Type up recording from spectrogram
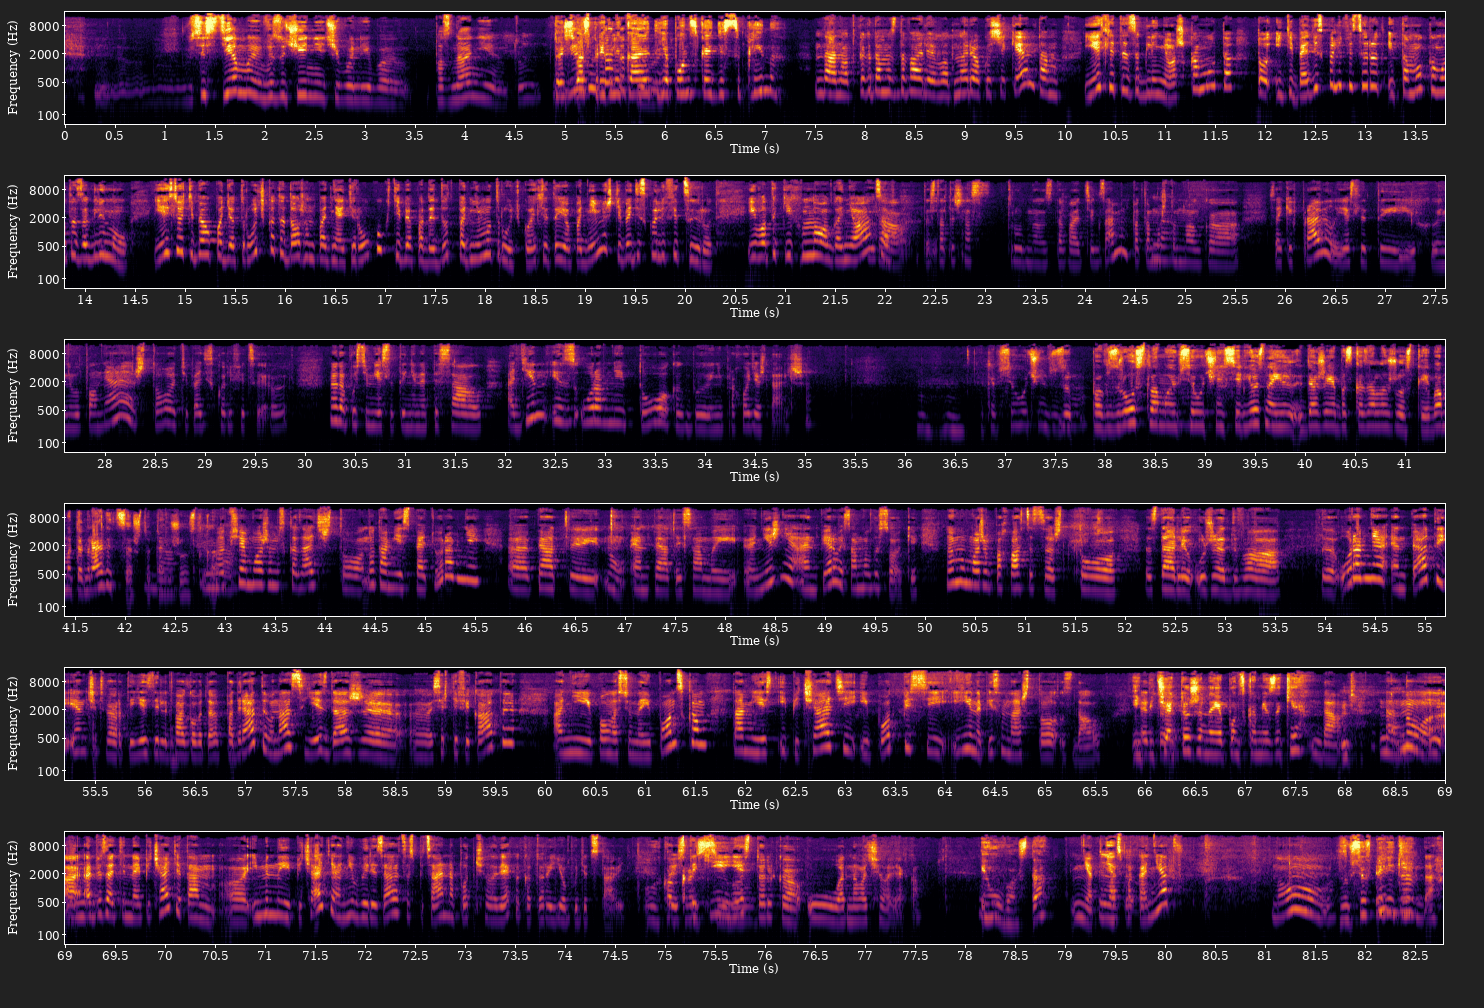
системы в изучении чего-либо, познании, то... То есть вас привлекает будет. японская дисциплина? Да, но вот когда мы сдавали вот Норёку Сикен, там, если ты заглянешь кому-то, то и тебя дисквалифицируют, и тому, кому ты заглянул. Если у тебя упадет ручка, ты должен поднять руку, к тебе подойдут, поднимут ручку. Если ты ее поднимешь, тебя дисквалифицируют. И вот таких много нюансов. Да, достаточно трудно сдавать экзамен, потому Да. что много всяких правил, если ты их не выполняешь, то тебя дисквалифицируют. Ну, допустим, если ты не написал один из уровней, то как бы не проходишь дальше. Это все очень взро- по-взрослому и все очень серьезно, и даже я бы сказала жестко. И вам это нравится, что так жестко? Мы вообще можем сказать, что, ну, там есть пять уровней, э, пятый, ну, N5 самый э, нижний, а N1 самый высокий. Но мы можем похвастаться, что сдали уже два э, уровня N5 и N4. Ездили два года подряд, и у нас есть даже э, сертификаты, они полностью на японском, там есть и печати, и подписи, и написано, что сдал. И Это- печать тоже на японском языке? да. Да, Ну, и- а- обязательные печати, там э, именные печати, они вырезаются специально под человека, который ее будет ставить. Ой, как То есть красиво. такие есть только у одного человека. И у вас, да? Нет, у Нет, нас пока нет. Ну, Ну, всё впереди. это да.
